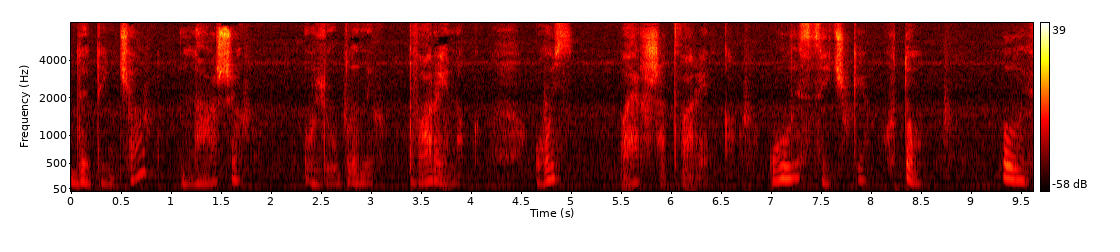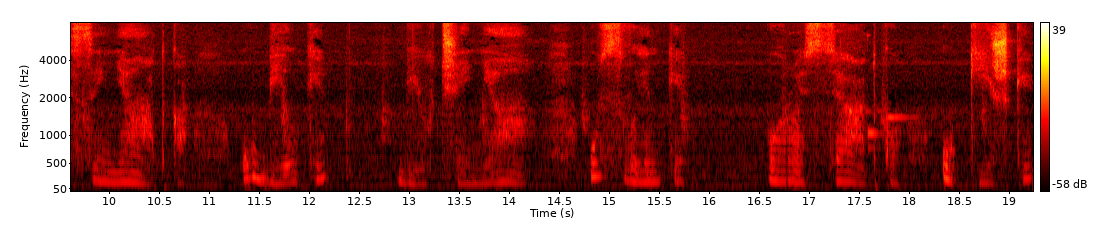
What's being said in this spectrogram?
дитинчат наших улюблених тваринок. Ось перша тваринка. У лисички хто? Лисенятка. У білки білченя. У свинки поросятко. У кішки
